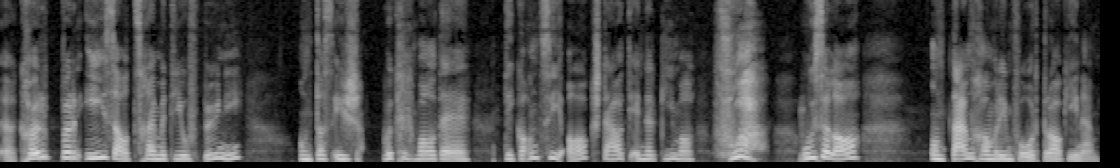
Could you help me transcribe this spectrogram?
äh, Körpereinsatz kommen die auf die Bühne. Und das ist wirklich mal der, die ganze angestaute Energie mal fuh, rauslassen. Und dann kann man im Vortrag rein.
